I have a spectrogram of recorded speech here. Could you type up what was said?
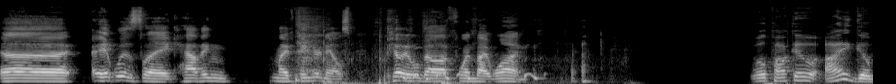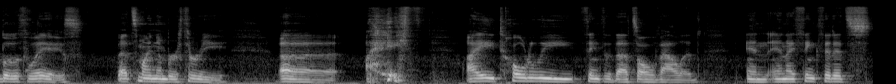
uh, it was like having my fingernails peeled off one by one. Well, Paco, I go both ways. That's my number three. Uh, I I totally think that that's all valid, and and I think that it's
